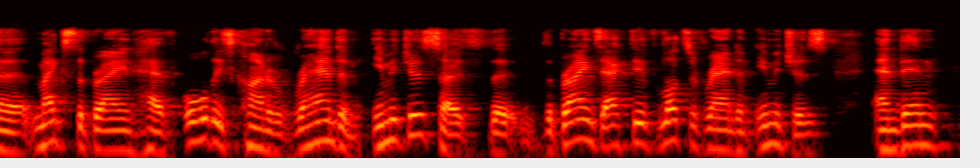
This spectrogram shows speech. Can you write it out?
uh, makes the brain have all these kind of random images. So the, the brain's active, lots of random images. And then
